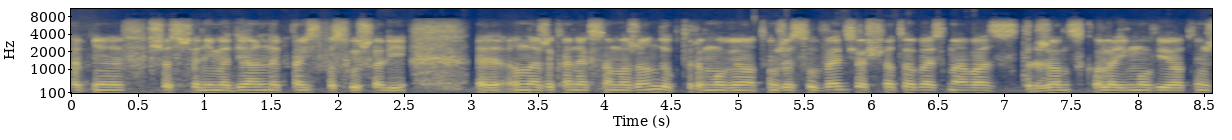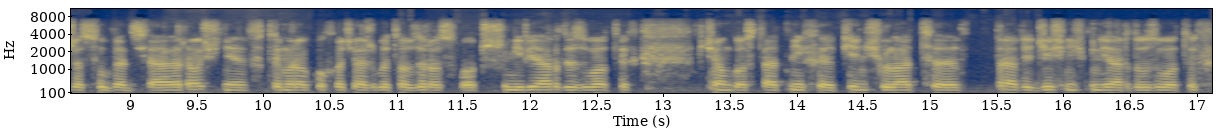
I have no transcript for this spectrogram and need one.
Pewnie w przestrzeni medialnej Państwo słyszeli e, o narzekaniach samorządu, które mówią o tym, że subwencja oświatowa jest mała. Rząd z kolei mówi o tym, że subwencja rośnie. W tym roku chociażby to wzrosło o 3 miliardy złotych w ciągu ostatnich e, pięciu lat e, prawie 10 miliardów złotych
